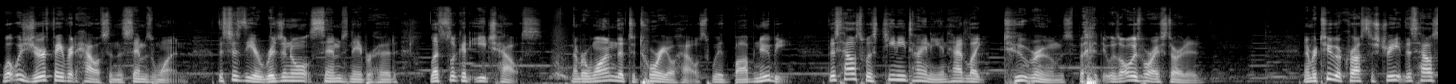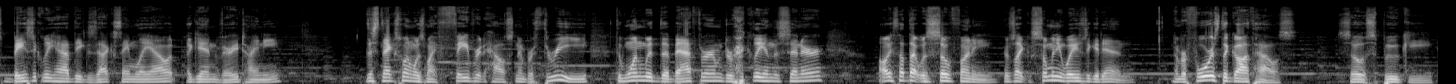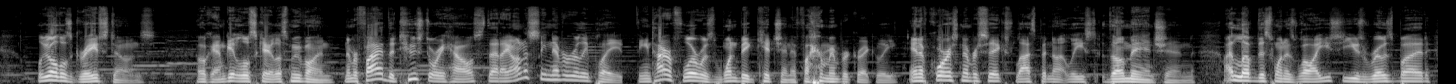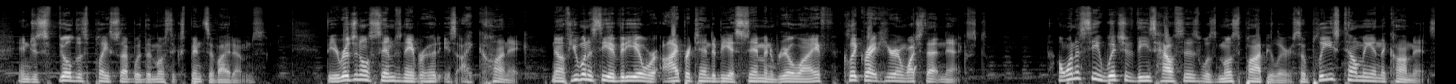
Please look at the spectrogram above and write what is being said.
What was your favorite house in The Sims 1? This is the original Sims neighborhood. Let's look at each house. Number 1, the tutorial house with Bob Newby. This house was teeny tiny and had like two rooms, but it was always where I started. Number 2, across the street, this house basically had the exact same layout, again, very tiny. This next one was my favorite house, number 3, the one with the bathroom directly in the center. I always thought that was so funny. There's like so many ways to get in. Number 4 is the goth house. So spooky. Look at all those gravestones. Okay, I'm getting a little scared. Let's move on. Number five, the two-story house that I honestly never really played. The entire floor was one big kitchen, if I remember correctly. And of course, number six, last but not least, the mansion. I love this one as well. I used to use Rosebud and just fill this place up with the most expensive items. The original Sims neighborhood is iconic. Now, if you want to see a video where I pretend to be a Sim in real life, click right here and watch that next. I want to see which of these houses was most popular, so please tell me in the comments.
